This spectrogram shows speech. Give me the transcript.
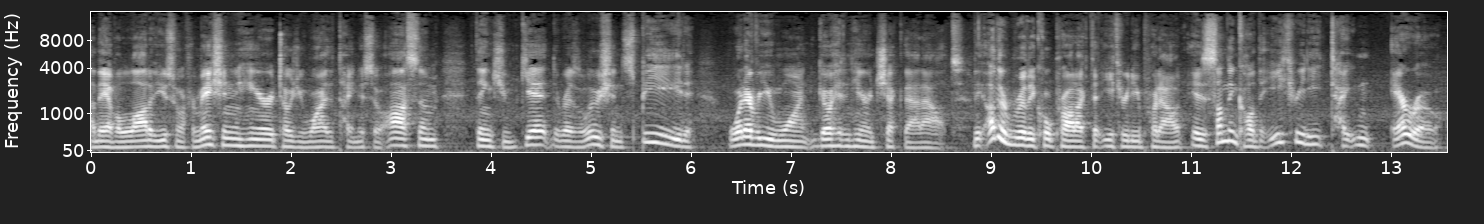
Uh, they have a lot of useful information in here. It tells you why the Titan is so awesome, things you get, the resolution, speed, whatever you want. Go ahead in here and check that out. The other really cool product that E3D put out is something called the E3D Titan Aero.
